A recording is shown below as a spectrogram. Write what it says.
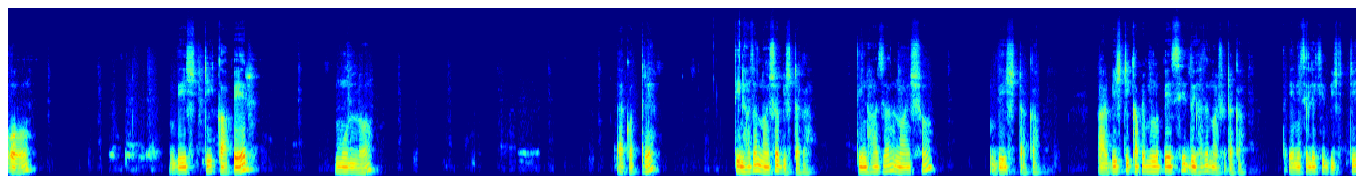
ও বিশটি কাপের মূল্য। একত্রে তিন হাজার নয়শো বিশ টাকা। তিন হাজার নয়শো বিশ টাকা। আর বিশটি কাপের মূল্য পেয়েছি দুই হাজার নয়শো টাকা। তো এর নিচে লিখি বিশটি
